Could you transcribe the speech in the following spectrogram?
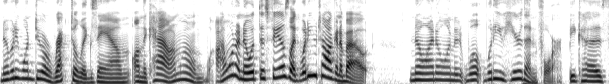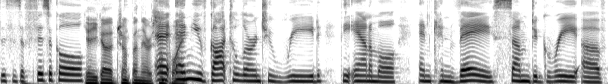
nobody wanted to do a rectal exam on the cow. I'm going, I want to know what this feels like. What are you talking about? No, I don't want to. Well, what are you here then for? Because this is a physical. Yeah, you got to jump in there at some And, point. and you've got to learn to read the animal and convey some degree of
